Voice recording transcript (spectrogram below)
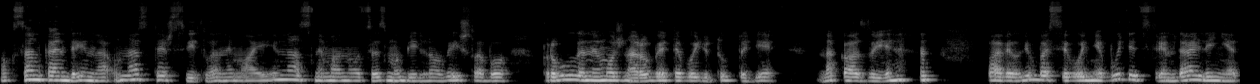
Оксанка Андрівна, у нас теж світла немає, і в нас нема, ну це з мобільного вийшла, бо прогули не можна робити, бо Ютуб тоді наказує. Павел, Люба, сьогодні буде стрім, да или ні?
